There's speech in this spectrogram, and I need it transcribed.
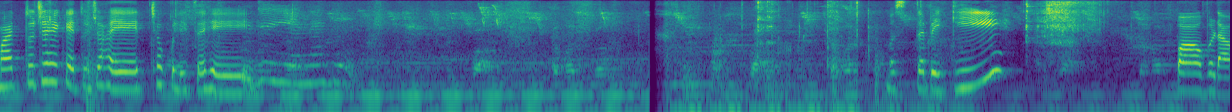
मात तुझे हे काय? तुझ्या आहे छकुलीचं हे. मस्तपैकी पावडा.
